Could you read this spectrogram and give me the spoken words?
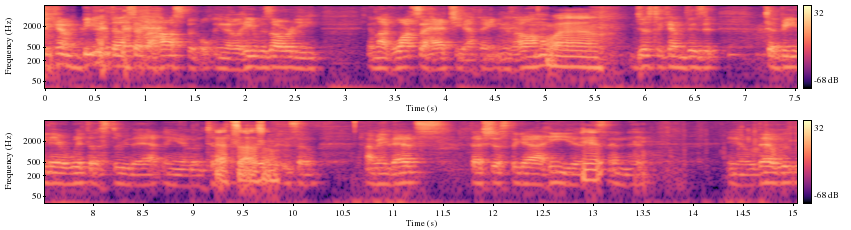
to come be with us at the hospital. You know, he was already in like Waxahachie, I think. He was, oh, I'm Wow. just to come visit, to be there with us through that. You know, and to, That's awesome. So, I mean, that's that's just the guy he is, and that you know that was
